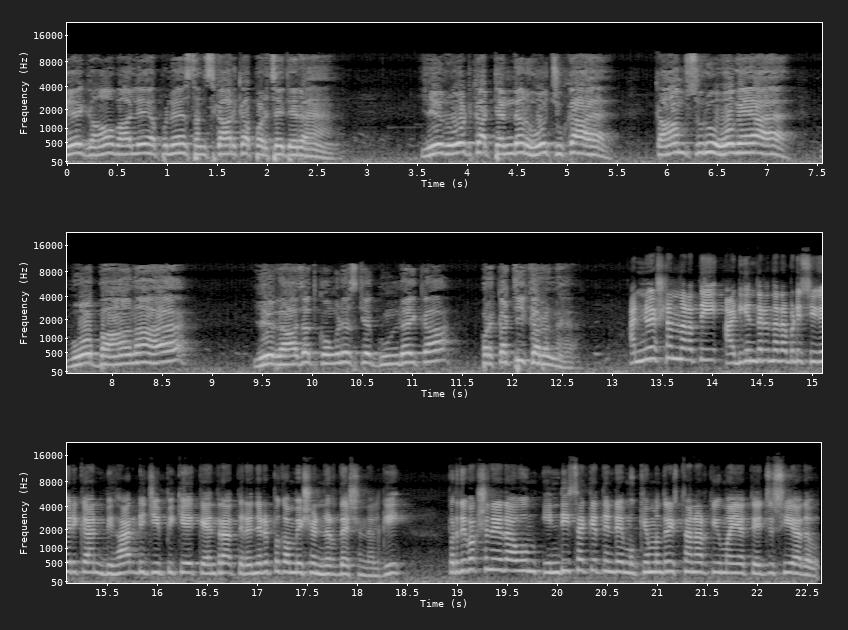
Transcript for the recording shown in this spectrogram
ये गांव वाले अपने संस्कार का परिचय दे रहे हैं ये रोड का टेंडर हो चुका है काम शुरू हो गया है वो बहाना है ये राजद कांग्रेस के गुंडे का प्रकटीकरण है അന്വേഷണം നടത്തി അടിയന്തര നടപടി സ്വീകരിക്കാൻ ബീഹാർ ഡി ജി പിക്ക് കേന്ദ്ര തിരഞ്ഞെടുപ്പ് കമ്മീഷൻ നിർദ്ദേശം നൽകി പ്രതിപക്ഷ നേതാവും ഇന്ത്യ സഖ്യത്തിന്റെ മുഖ്യമന്ത്രി സ്ഥാനാർത്ഥിയുമായ തേജസ്വി യാദവ്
